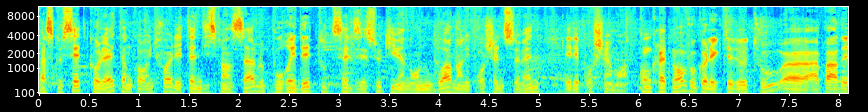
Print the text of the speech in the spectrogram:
parce que cette collecte, encore une fois, elle est indispensable pour aider toutes celles et ceux qui viendront nous voir dans les prochaines semaines et les prochains mois. Concrètement, vous collectez de tout, euh, à part des,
